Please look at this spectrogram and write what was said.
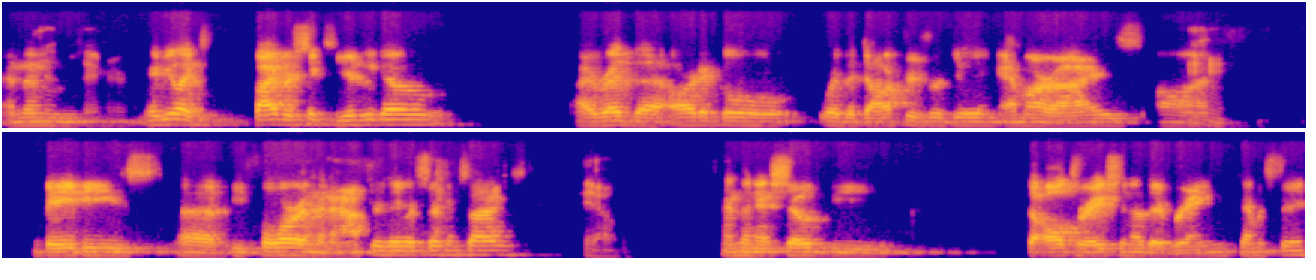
and then maybe like five or six years ago, I read the article where the doctors were doing MRIs on. babies uh, before and then after they were circumcised. Yeah. And then it showed the the alteration of their brain chemistry.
